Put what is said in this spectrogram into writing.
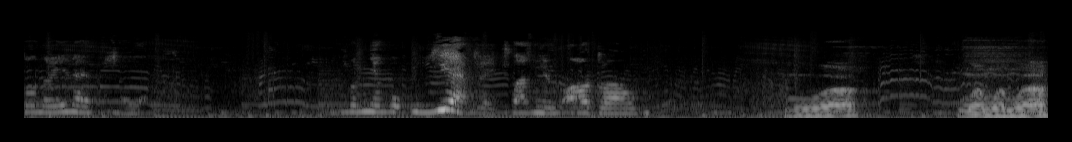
to najlepsze jest. W niego uwierzyć własnym oczom. Mła. Mła, mła, mła.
